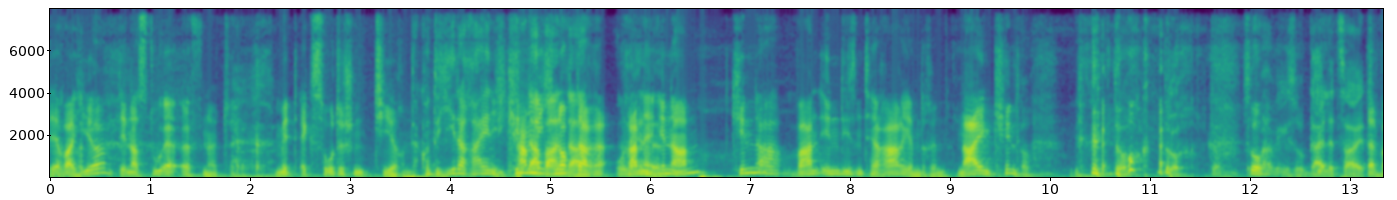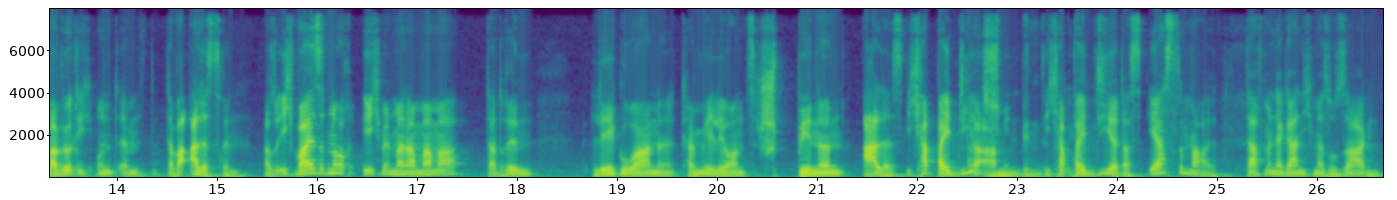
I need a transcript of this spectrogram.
der war hier, den hast du eröffnet. Mit exotischen Tieren. Da konnte jeder rein, die Ich kann Kinder mich waren noch da. daran erinnern, Kinder waren in diesen Terrarien drin. Nein, Kinder. Doch, doch, doch. So. Das war wirklich so geile Zeit. Das war wirklich, und ähm, da war alles drin. Also ich weiß es noch, ich mit meiner Mama da drin, Leguane, Chamäleons, Spinnen, alles. Ich habe bei dir, Armin, ich habe bei dir das erste Mal, darf man ja gar nicht mehr so sagen.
